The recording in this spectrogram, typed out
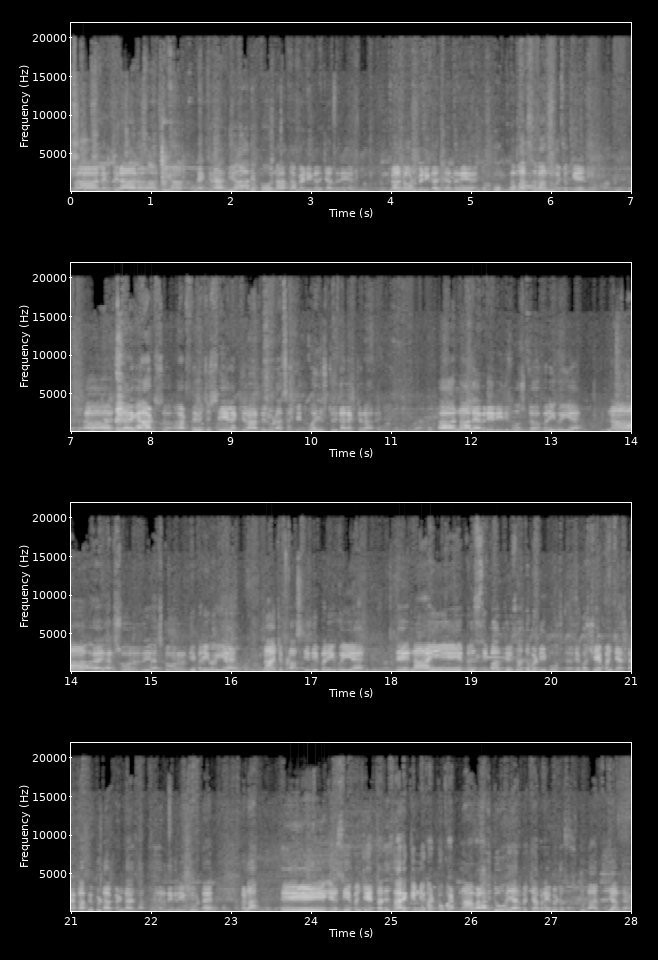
ਲੈਕਚਰਾਰ ਦੀਆਂ ਲੈਕਚਰਾਰ ਦੀਆਂ ਨਾ ਦੇਖੋ, ਨਾ ਤਾਂ ਮੈਡੀਕਲ ਚੱਲ ਰਿਹਾ ਨਾ ਨਾਨ ਮੈਡੀਕਲ ਚੱਲ ਰਿਹਾ ਕਮਰਸ ਬੰਦ ਹੋ ਚੁੱਕਿਆ ਜੀ। ਜਿਹੜਾ ਹੈਗਾ ਆਰਟਸ ਆਰਟਸ ਦੇ ਵਿੱਚ 6 ਲੈਕਚਰਾਰ ਦੀ ਲੋੜ ਹੈ। ਸਿਰਫ ਇੱਕੋ ਹਿਸਟਰੀ ਦਾ ਲੈਕਚਰਾਰ ਹੈ। ਨਾ ਲਾਇਬ੍ਰੇਰੀ ਦੀ ਪੋਸਟ ਭਰੀ ਹੋਈ ਹੈ। ਨਾ ਰਸਟੋਰਰ ਦੀ ਸਟੋਰਰ ਦੀ ਭਰੀ ਹੋਈ ਹੈ, ਨਾ ਚਪੜਾਸੀ ਦੀ ਭਰੀ ਹੋਈ ਹੈ ਤੇ ਨਾ ਹੀ ਪ੍ਰਿੰਸੀਪਲ ਦੀ ਸਭ ਤੋਂ ਵੱਡੀ ਪੋਸਟ ਹੈ। ਦੇਖੋ 6 ਪੰਚਾਇਤਾਂ, ਕਾਫੀ ਵੱਡਾ ਪਿੰਡ ਹੈ 7000 ਦੇ ਕਰੀਬ ਵੋਟ ਹੈ, ਹਨਾ? ਤੇ ਇਸੇ ਪੰਚਾਇਤਾਂ ਦੇ ਸਾਰੇ ਕਿੰਨੇ ਘੱਟੋ ਘੱਟ ਨਾ ਵਾਲਾ ਵੀ 2000 ਬੱਚਾ ਪ੍ਰਾਈਵੇਟ ਸਕੂਲਾਂ 'ਚ ਜਾਂਦਾ ਹੈ।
